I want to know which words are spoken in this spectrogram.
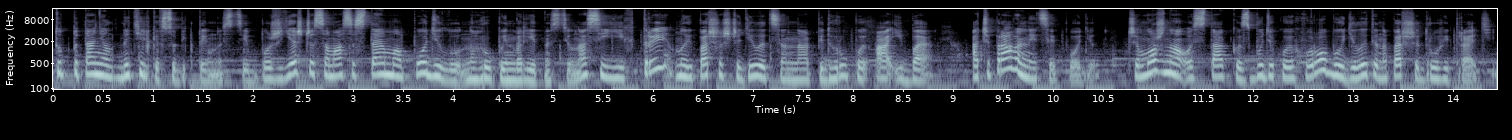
тут питання не тільки в суб'єктивності, бо ж є ще сама система поділу на групи інвалідності. У нас є їх три. Ну і перше ще ділиться на підгрупи А і Б. А чи правильний цей поділ? Чи можна ось так з будь-якою хворобою ділити на перший, другий, третій?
